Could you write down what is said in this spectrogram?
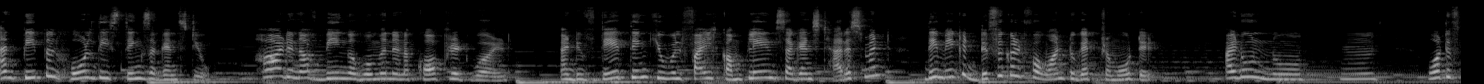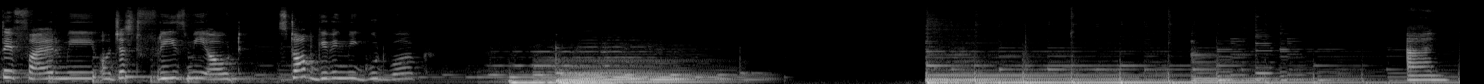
And people hold these things against you. Hard enough being a woman in a corporate world. And if they think you will file complaints against harassment, they make it difficult for one to get promoted. I don't know. Hmm. What if they fire me or just freeze me out? Stop giving me good work? And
